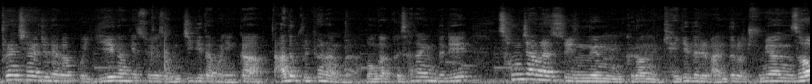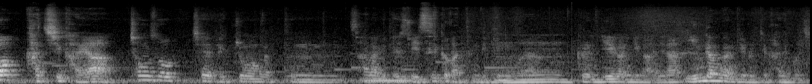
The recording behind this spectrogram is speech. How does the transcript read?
프랜차이즈를 해갖고 이해관계 속에서 움직이다 보니까 나도 불편한 거야. 뭔가 그 사장님들이 성장할 수 있는 그런 계기들을 만들어 주면서 같이 가야 청소업체 백종원 같은 사람이 될 수 있을 것 같은 느낌인 거야. 음. 그런 이해관계가 아니라 인간관계로 이제 가는 거지.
